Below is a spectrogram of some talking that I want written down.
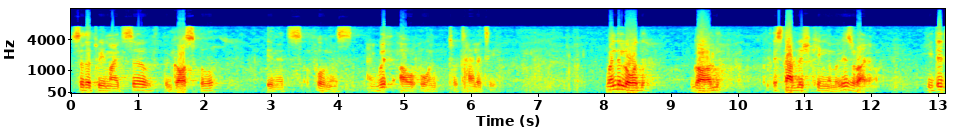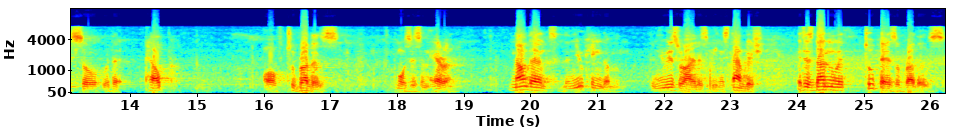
So that we might serve the gospel in its fullness and with our own totality. When the Lord God established kingdom of Israel, he did so with the help of two brothers, Moses and Aaron. Now that the new kingdom, the new Israel has been established, it is done with two pairs of brothers,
